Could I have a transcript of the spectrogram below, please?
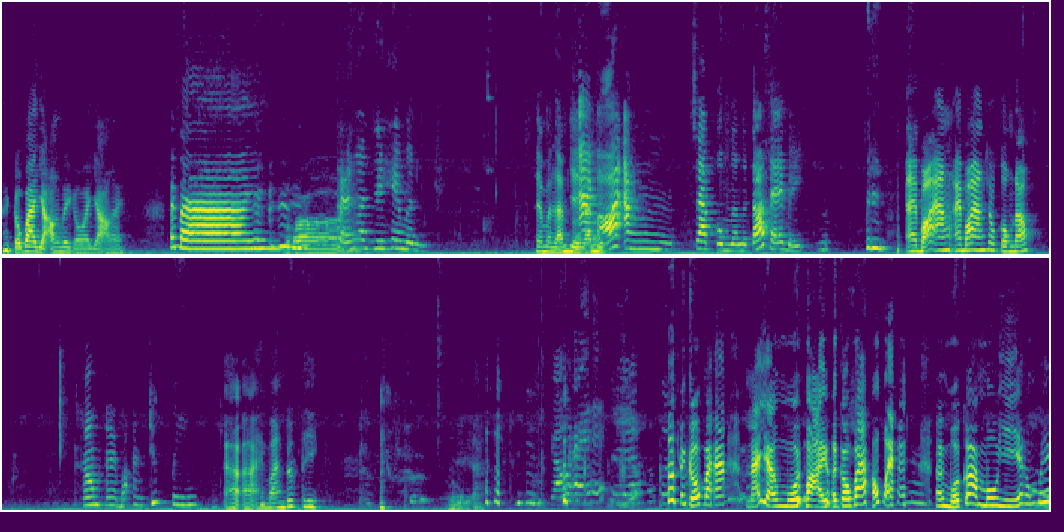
cậu ba dọn đi cậu ba dọn rồi. Bye bye. Bye bye. Bạn ăn gì theo mình. Theo mình làm gì ai làm gì? bỏ ăn sau cùng là người đó sẽ bị ai bỏ ăn ai bỏ ăn sau cùng đâu? Không ai bỏ ăn trước tiên. À, à ai bỏ ăn trước tiên Cậu ai hết kìa. cô ba nãy giờ muội hoài mà cô ba không ăn. Rồi muội có âm mưu gì á? Không biết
